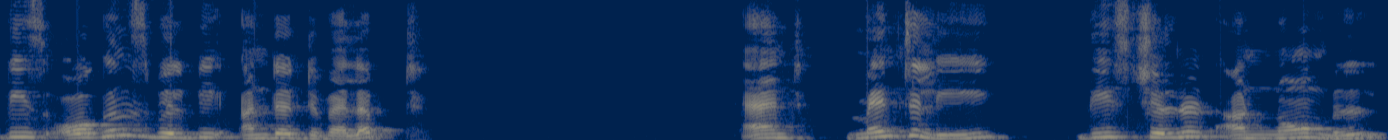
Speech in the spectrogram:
These organs will be underdeveloped and mentally these children are normal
